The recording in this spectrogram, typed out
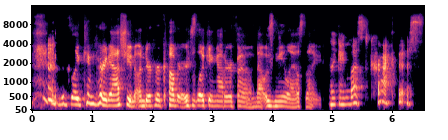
it's like Kim Kardashian under her covers looking at her phone. That was me last night. like, I must crack this.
